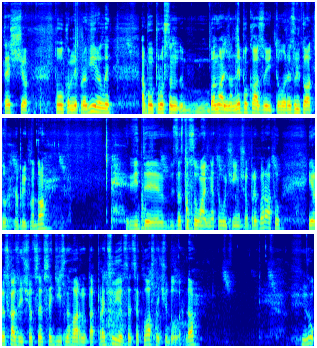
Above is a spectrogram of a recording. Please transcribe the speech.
те, що толком не провірили, або просто банально не показують того результату, наприклад, да? від е, застосування того чи іншого препарату. І розказують, що це все дійсно гарно так працює, все це класно, чудове. Да? Ну,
